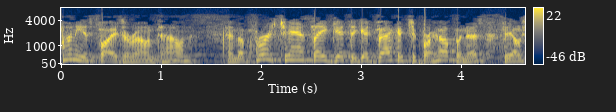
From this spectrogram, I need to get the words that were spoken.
plenty of spies around town. And the first chance they get to get back at you for helping us, they'll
